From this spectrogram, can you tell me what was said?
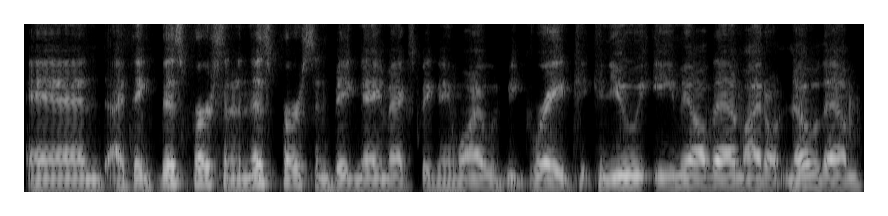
And I think this person and this person, big name X, big name Y, would be great. Can you email them? I don't know them.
